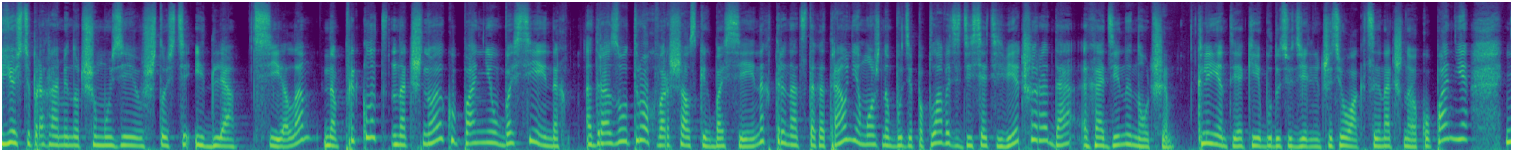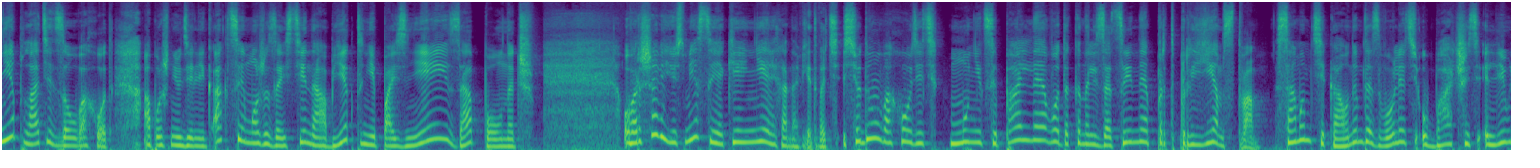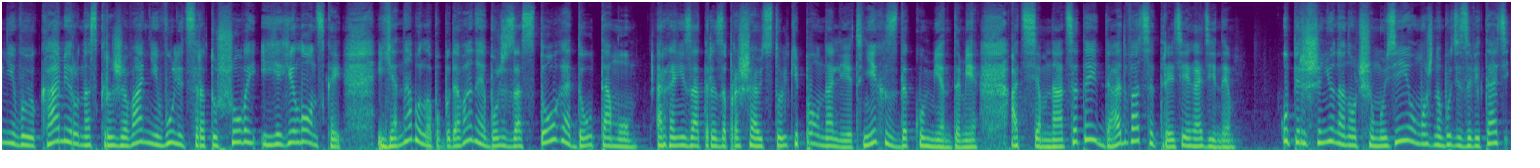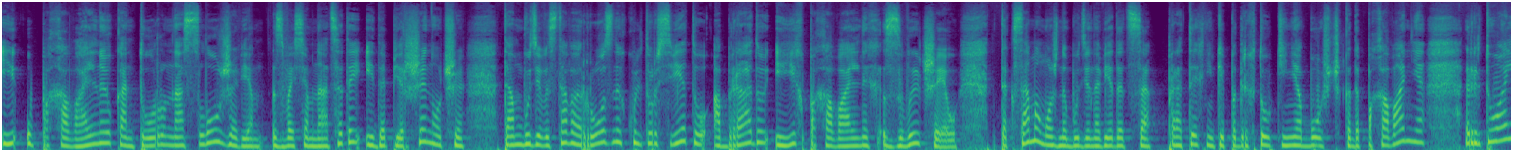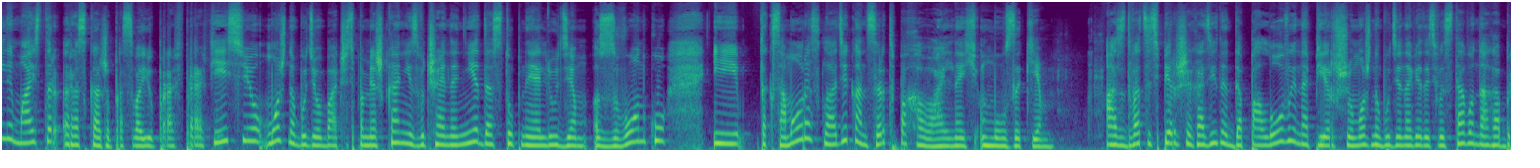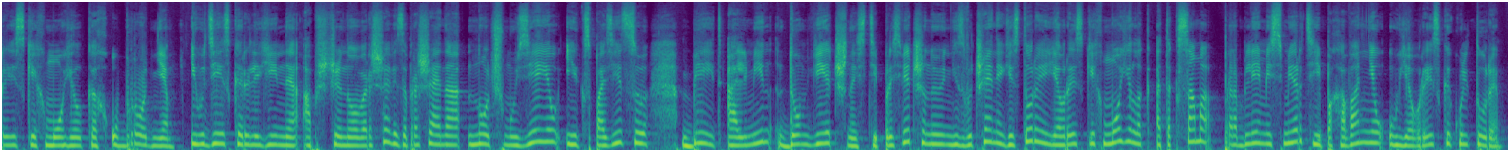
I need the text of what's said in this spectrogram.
Ёсць у праграме ночы музею штосьці і для цела напрыклад начное купанне ў басейнах адразу ў трох варшаўскіх басейнах 13 траўня можна будзе паплаваць з 10 вечара да гадзіны ночы кліенты якія будуць удзельнічаць у акцыі начное купанне не плацяць за ўваход апошні удзельнік акцыі можа зайсці на аб'ект не пазней за поўнач а У варшаве ёсць месцы, якія нельга наведваць. Сюды ўваходзіць муніцыпальнае водаканалізацыйнае прадпрыемства. Самым цікаўным дазволяць убачыць ліўневую камеру на скрыжаванні вуліц ратушовай і ягелонскай. Яна была пабудаваная больш за 100 гадоў таму. Арганізатары запрашаюць толькі паўналетніх з дакументамі ад 17 до 23 гадзіны. Упершыню на ночы музею можна будзе завітаць і ў пахавальную кантору на служаве з 18 і да першай ночы. Там будзе выстава розных культур свету, абраду і іх пахавальных звычаяў. Таксама можна будзе наведацца пра тэхнікі падрыхтоўкі нябожчыка да пахавання. Рытуальны майстар раскажа пра сваю прафесію, можна будзе ўбачыць памяшканні звычайна недаступныя людзям звонку і таксама ў раскладзе канцэрт пахавальнай музыкі. А з 21 гадзіны да паловы на першую можна будзе наведаць выставу на габрэйскіх могілках у бродні. Іудзейская рэлігійная абшчына ў варшаве запрашае на ноч музеяў і экспазіцыю Бейт Альмін дом вечнасці, прысвечаную незвычайнай гісторыі яўрэйскіх могілак, а таксама праблеме смерці і пахаванняў у яўрэйскай культуры.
